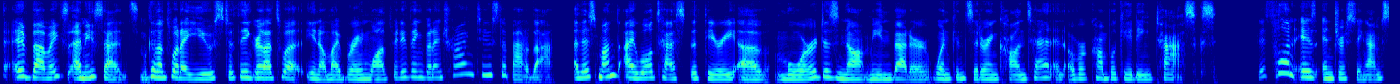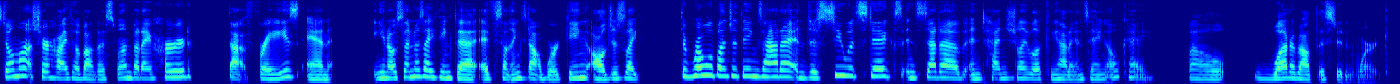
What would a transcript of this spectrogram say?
if that makes any sense. Because that's what I used to think, or that's what, you know, my brain wants me to think, but I'm trying to step out of that. And this month, I will test the theory of more does not mean better when considering content and overcomplicating tasks. This one is interesting. I'm still not sure how I feel about this one, but I heard that phrase. And, you know, sometimes I think that if something's not working, I'll just like throw a bunch of things at it and just see what sticks instead of intentionally looking at it and saying, okay, well, what about this didn't work?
